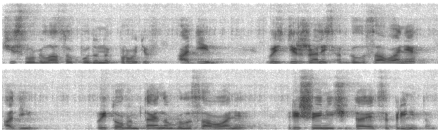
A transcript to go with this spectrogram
Число голосов, поданных «против» – 1. Воздержались от голосования – 1. По итогам тайного голосования решение считается принятым.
